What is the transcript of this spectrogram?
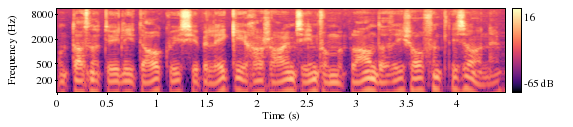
und das natürlich da gewisse Überlegungen kannst du auch im Sinn von einem Plan, das ist hoffentlich so. Ne?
